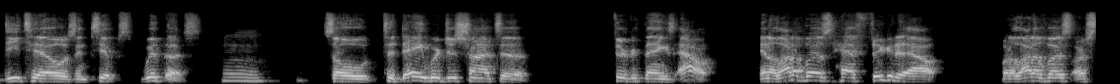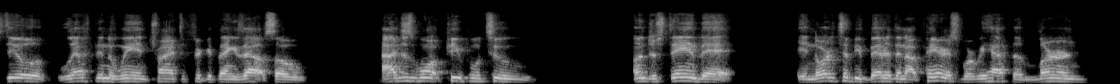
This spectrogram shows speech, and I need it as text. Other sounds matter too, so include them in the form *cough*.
details and tips with us. Hmm. So today we're just trying to figure things out. And a lot of us have figured it out, but a lot of us are still left in the wind trying to figure things out. So I just want people to understand that in order to be better than our parents, where we have to learn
